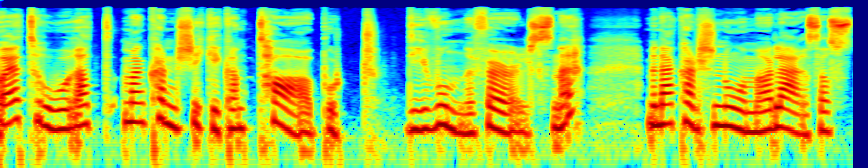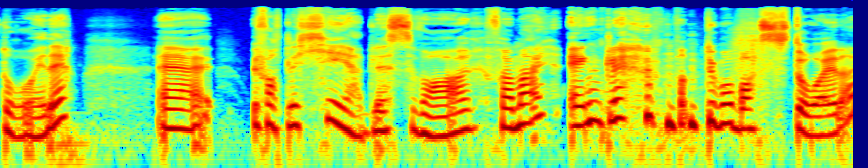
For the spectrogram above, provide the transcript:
Og jeg tror at man kanskje ikke kan ta bort de vonde følelsene, men det er kanskje noe med å lære seg å stå i de. Eh, ufattelig kjedelig svar fra meg, egentlig. Du må bare stå i det.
